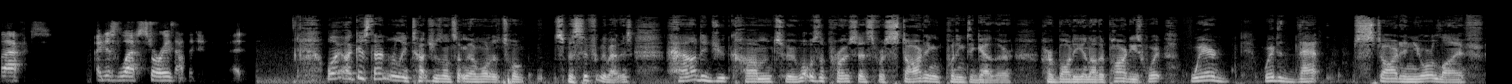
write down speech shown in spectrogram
left, I just left stories out that didn't. Well, I guess that really touches on something I wanted to talk specifically about is how did you come to, what was the process for starting putting together Her Body and Other Parties? Where, where, where did that start in your life?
